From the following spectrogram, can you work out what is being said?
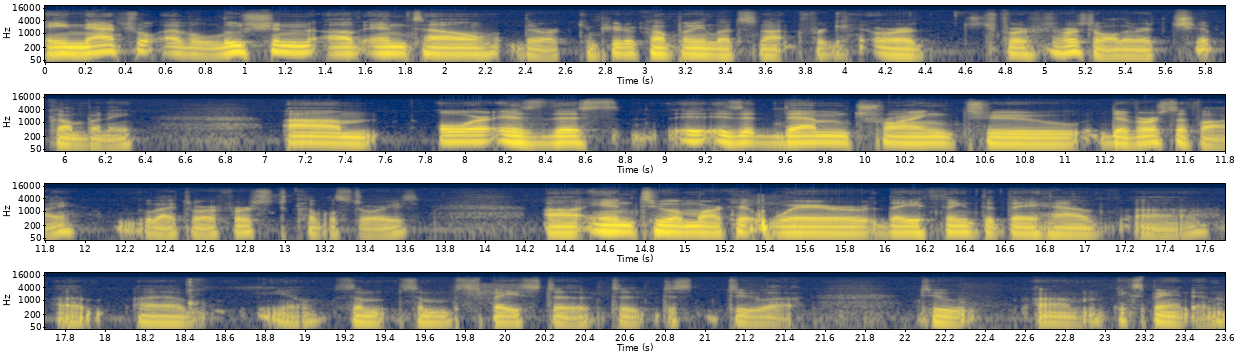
a natural evolution of Intel? They're a computer company. Let's not forget, or a, first of all, they're a chip company. Um, or is this is it them trying to diversify? Go back to our first couple stories uh, into a market where they think that they have uh, a, a you know some some space to to just to uh, to um, expand in.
